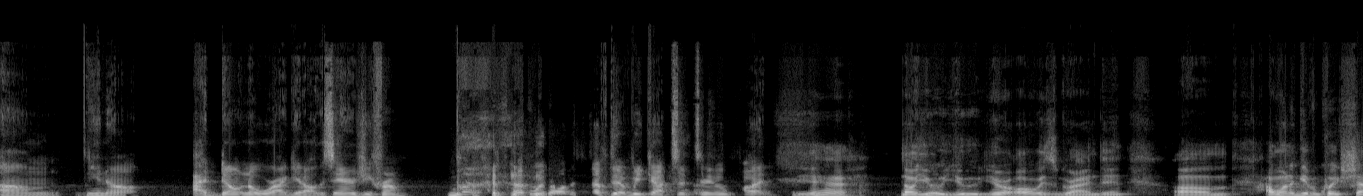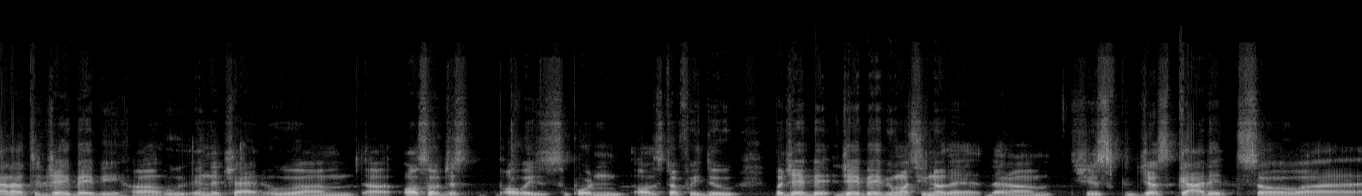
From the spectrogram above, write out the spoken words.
Um, you know, I don't know where I get all this energy from, but with all the stuff that we got to do, but Yeah. No, you you you're always grinding. Um, I want to give a quick shout out to J Baby, uh, who in the chat, who um uh, also just always supporting all the stuff we do. But J Ba- J Baby wants you to know that that um she's just got it, so uh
